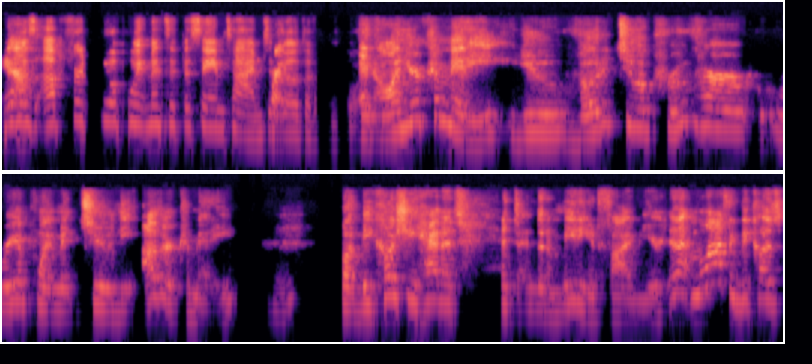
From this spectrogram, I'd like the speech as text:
It now, was up for two appointments at the same time to right. both of them. And on your committee, you voted to approve her reappointment to the other committee. Mm-hmm. But because she hadn't attended a meeting in five years, and I'm laughing because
